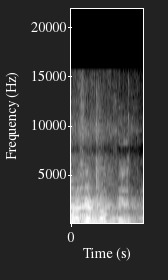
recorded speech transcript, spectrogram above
¿Lo cierro? Sí.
